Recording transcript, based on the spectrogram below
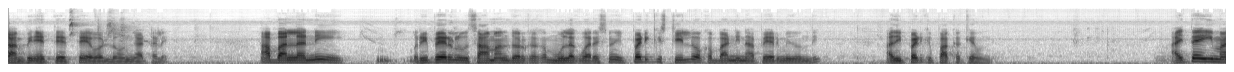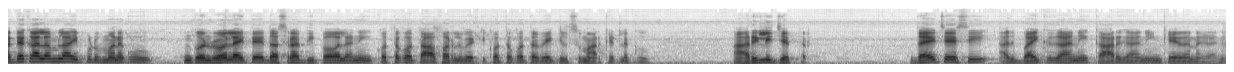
కంపెనీ ఎత్తేస్తే ఎవరు లోన్ కట్టలే. ఆ బండ్లన్నీ రిపేర్లు సామాన్లు దొరకక మూలకు పరేసినాం ఇప్పటికీ స్టిల్ ఒక బండి నా పేరు మీద ఉంది. అది ఇప్పటికీ పక్కకే ఉంది. అయితే ఈ మధ్యకాలంలో ఇప్పుడు మనకు ఇంకొన్ని రోజులు అయితే దసరా దీపావళి అని కొత్త కొత్త ఆఫర్లు పెట్టి కొత్త కొత్త వెహికల్స్ మార్కెట్లకు రిలీజ్ చేస్తారు. దయచేసి అది బైక్ కానీ కార్ కానీ ఇంకేదైనా కానీ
